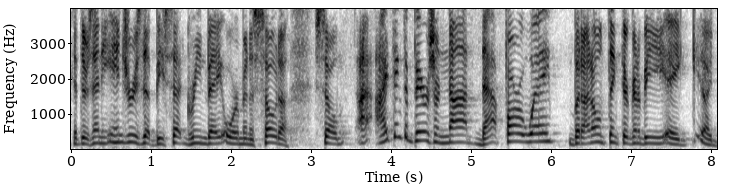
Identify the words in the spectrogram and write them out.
if there's any injuries that beset Green Bay or Minnesota. So I, I think the Bears are not that far away, but I don't think they're going to be a, a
